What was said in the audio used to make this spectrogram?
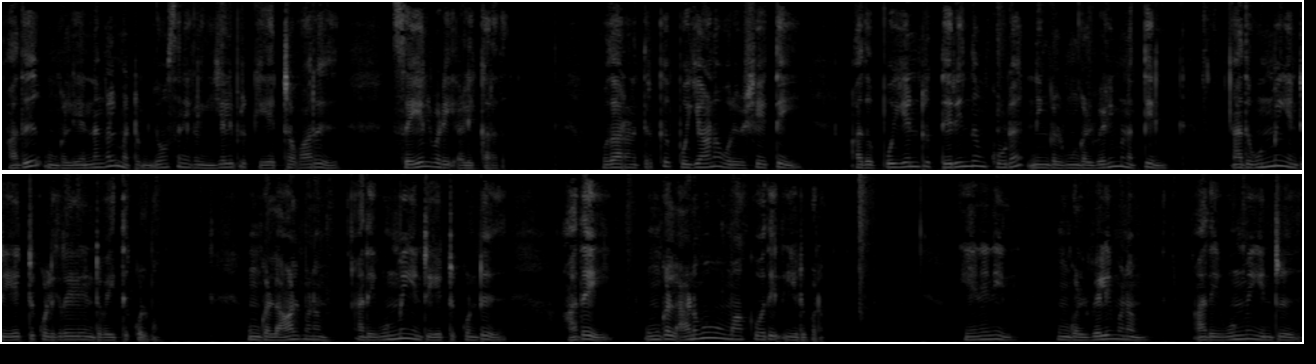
அது உங்கள் எண்ணங்கள் மற்றும் யோசனைகளின் இயல்பிற்கு ஏற்றவாறு செயல்வடை அளிக்கிறது. உதாரணத்திற்கு பொய்யான ஒரு விஷயத்தை அது பொய்யென்று தெரிந்தும் கூட நீங்கள் உங்கள் வெளிமனத்தில் அது உண்மை என்று ஏற்றுக்கொள்கிறீர்கள் என்று வைத்துக்கொள்வோம். உங்கள் ஆழ்மனம் அதை உண்மை என்று ஏற்றுக்கொண்டு அதை உங்கள் அனுபவமாக்குவதில் ஈடுபடும். ஏனெனில் உங்கள் வெளிமனம் அதை உண்மை என்று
